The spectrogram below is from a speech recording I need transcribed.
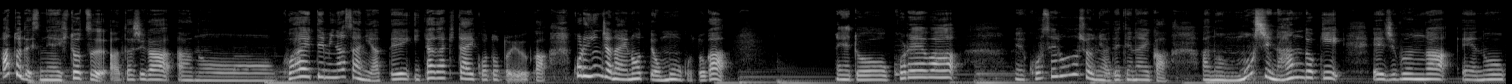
あとですね一つ私が、あの、加えて皆さんにやっていただきたいことというかこれいいんじゃないのって思うことがえっ、とこれはえー、厚生労働省には出てないかあのもし何時、えー、自分が、えー、濃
